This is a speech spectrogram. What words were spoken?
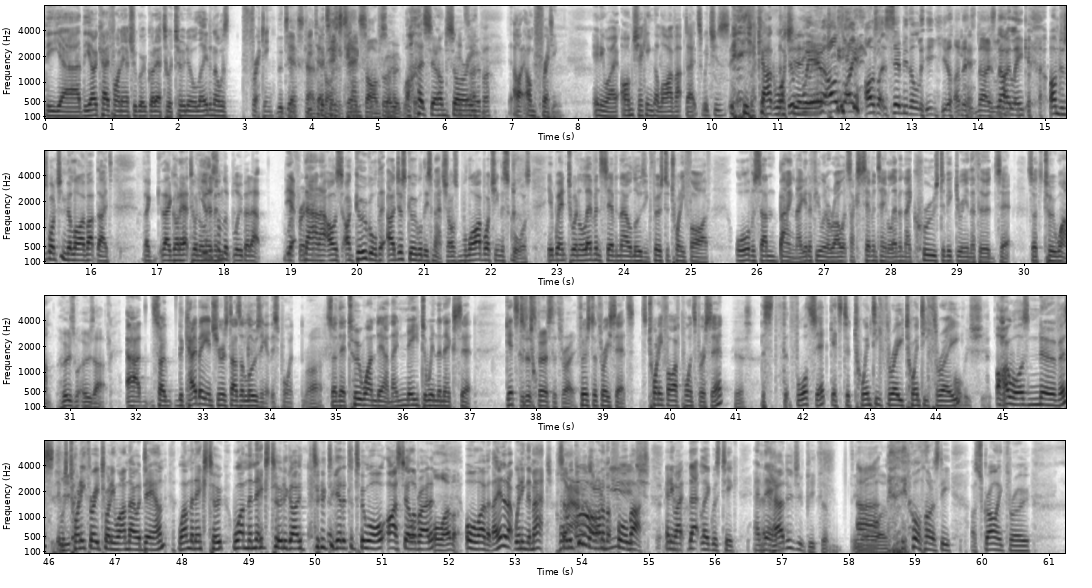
The uh, the OK Financial Group got out to a two 0 lead, and I was fretting. The text Yeah, came you across. text The text, oh, I'm sorry. Through. I said, I'm sorry. It's over. I, I'm fretting. Anyway, I'm checking the live updates, which is you can't watch it Where, anywhere. I was like, I was like, send me the link. You're like, there's no There's link. no link. I'm just watching the live updates. They, they got out to an You're 11. just on the Blue Bet app. Yeah, no, no. I was I googled. I just googled this match. I was live watching the scores. it went to an 11-7. They were losing first to twenty five. All of a sudden, bang! They get a few in a row. It's like 17-11. They cruise to victory in the third set. So it's two one. Who's who's up? Uh, so the KB Insurance stars are losing at this point. Right. So they're two one down. They need to win the next set. Gets to Because it's tw- first to three. First to three sets. It's 25 points for a set. Yes. The th- fourth set gets to 23 23. Holy shit. I was nervous. It was You- 23 21. They were down. Won the next two. Won the next two to go to, to get it to two all. I celebrated. All over. All over. They ended up winning the match. So we could have got on them at four Huge. bucks. Anyway, that leg was tick. And then. How did you pick them? In Uh, all honesty? in all honesty, I was scrolling through,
